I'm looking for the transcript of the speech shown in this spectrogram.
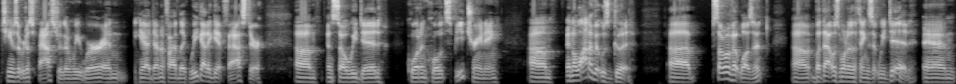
teams that were just faster than we were, and he identified like we got to get faster, um, and so we did quote unquote speed training, um, and a lot of it was good. Uh, some of it wasn't. Uh, but that was one of the things that we did. And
